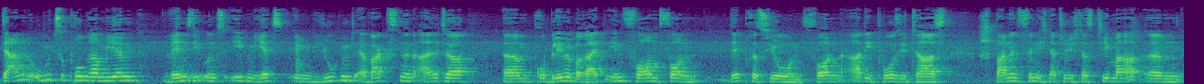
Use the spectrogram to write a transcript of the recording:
dann umzuprogrammieren, wenn sie uns eben jetzt im Jugend-Erwachsenenalter ähm, Probleme bereiten in Form von Depressionen, von Adipositas. Spannend finde ich natürlich das Thema ähm,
